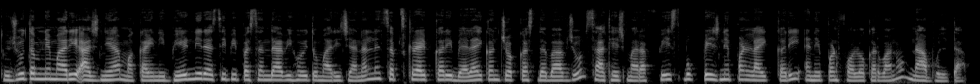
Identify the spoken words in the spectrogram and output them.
તો જો તમને મારી આજની આ મકાઈની ભેળની રેસીપી પસંદ આવી હોય તો મારી ચેનલને સબસ્ક્રાઇબ કરી બેલાઇકન ચોક્કસ દબાવજો. સાથે જ મારા ફેસબુક પેજને પણ લાઇક કરી એને પણ ફોલો કરવાનું ના ભૂલતા.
